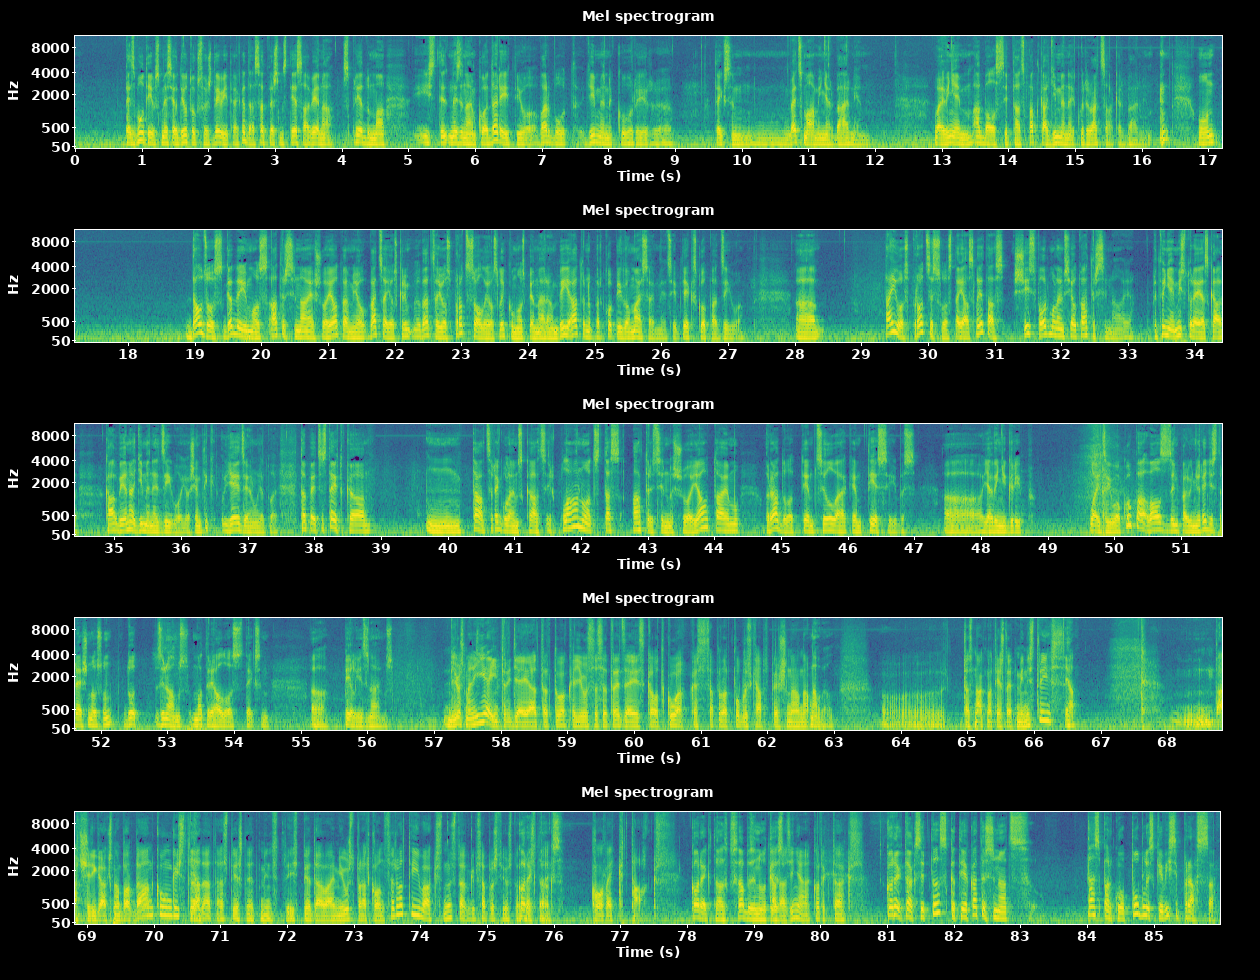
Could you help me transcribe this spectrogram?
Pēc būtības mēs jau 2009. gadā satversmes tiesā vienā spriedumā īsti nezinājām, ko darīt, jo varbūt ģimene, kur ir teiksim, vecmāmiņa ar bērniem, vai viņiem atbalsts ir tāds pat kā ģimenei, kur ir vecāki ar bērniem. Un Daudzos gadījumos atrisināja šo jautājumu jau vecajos, vecajos procesuālajos likumos, piemēram, bija atruna par kopīgo maisaimniecību, tie, kas kopā dzīvo. Uh, tajos procesos, tajās lietās šis formulējums jau to atrisināja. Pret viņiem izturējās kā, kā vienā ģimenē dzīvojošiem, tik jēdzienu lietoja. Tāpēc es teiktu, ka mm, tāds regulējums, kāds ir plānots, tas atrisina šo jautājumu, radot tiem cilvēkiem tiesības, uh, ja viņi grib. Lai dzīvo kopā, valsts zina par viņu reģistrēšanos un dod zināmus materiālos teiksim, uh, pielīdzinājumus. Jūs mani ieintriģējāt ar to, ka jūs esat redzējis kaut ko, kas, saprot, publiskā apspriešanā nav. Nav vēl. Tas nāk no Tieslietu ministrijas. Jā atšķirīgāks no Bordāna kunga izstrādātās tieslietu ministrijas piedāvājuma. Jūsuprāt, konservatīvāks? Nu, es gribu saprast, jūs to korektāks. Korektāks. Korektāks, apzinoties. Kādā ziņā korektāks? Korektāks ir tas, ka tiek atrisināts tas, par ko publiski visi prasa.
